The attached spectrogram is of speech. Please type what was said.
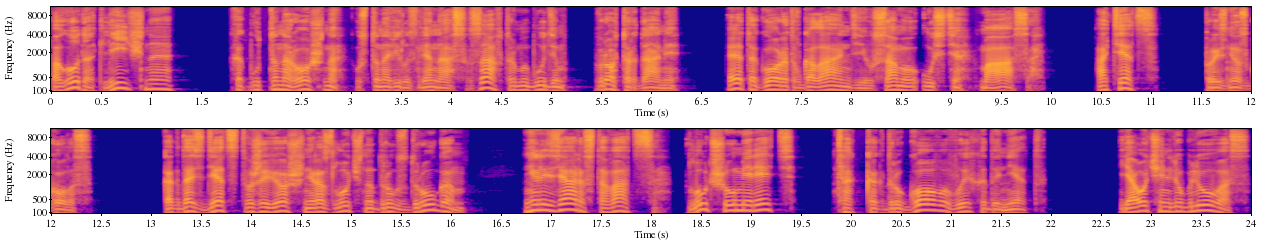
Погода отличная, как будто нарочно установилась для нас. Завтра мы будем в Роттердаме. Это город в Голландии, у самого устья Мааса. «Отец», — произнес голос, — «когда с детства живешь неразлучно друг с другом, Нельзя расставаться, лучше умереть, так как другого выхода нет. Я очень люблю вас,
